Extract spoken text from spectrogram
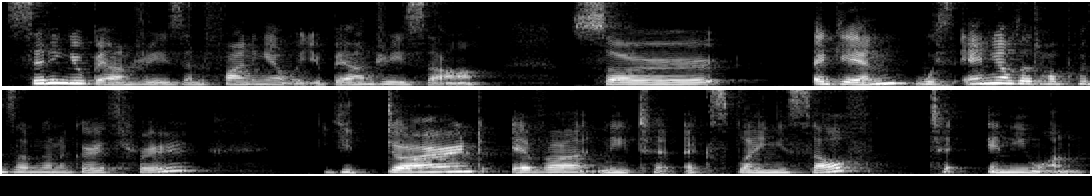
setting your boundaries and finding out what your boundaries are. So, again, with any of the top points I'm going to go through, you don't ever need to explain yourself to anyone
